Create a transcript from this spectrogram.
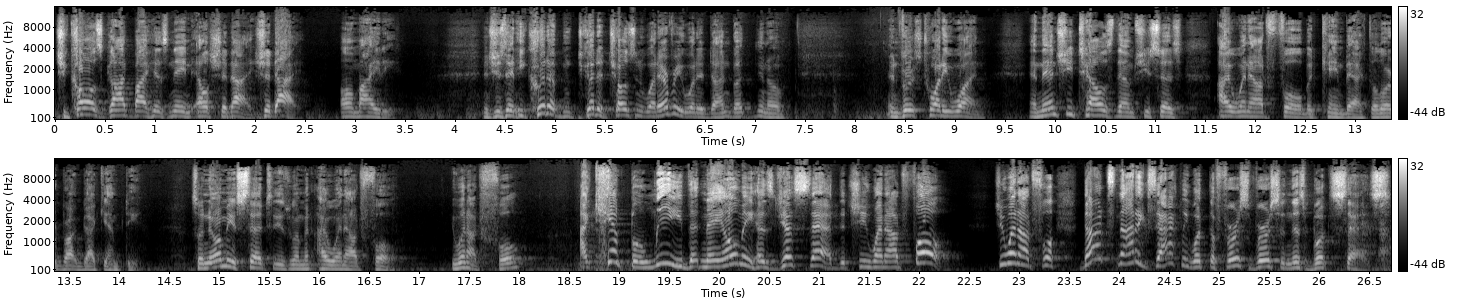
She calls God by his name El Shaddai, Shaddai, Almighty. And she said he could have, could have chosen whatever he would have done, but, you know, in verse 21. And then she tells them, she says, I went out full but came back. The Lord brought me back empty. So Naomi said to these women, I went out full. You went out full? I can't believe that Naomi has just said that she went out full. She went out full. That's not exactly what the first verse in this book says.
